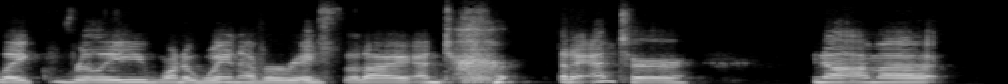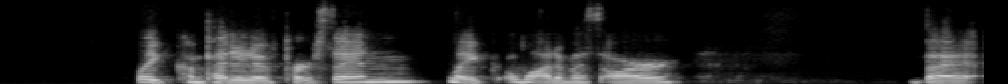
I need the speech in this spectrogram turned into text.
like really want to win every race that I enter that I enter. You know, I'm a like competitive person, like a lot of us are. But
